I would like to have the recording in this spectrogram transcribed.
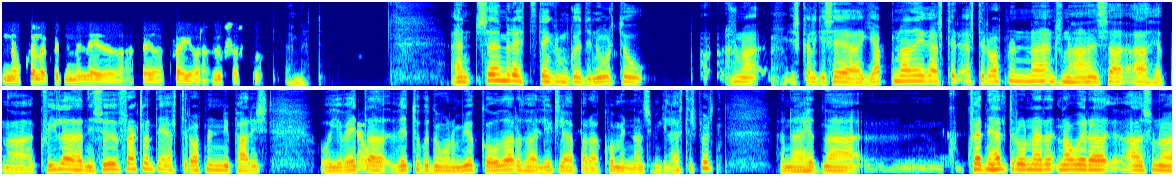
nákvæmlega hvernig mér leiði eða, eða hvað ég var að hugsa sko. En segð mér eitt stengrum Gauti, nú ert þú svona, ég skal ekki segja að jafna þig eftir, eftir opnununa en svona aðeins að, að hérna, kvílaði hérna í Suðufraklandi eftir opnunin í París og ég veit Já. að viðtökurna voru mjög góðar og það er líklega bara komin nansi mikil eftirspurn þannig að hérna hvernig heldur hún er náir að, að svona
